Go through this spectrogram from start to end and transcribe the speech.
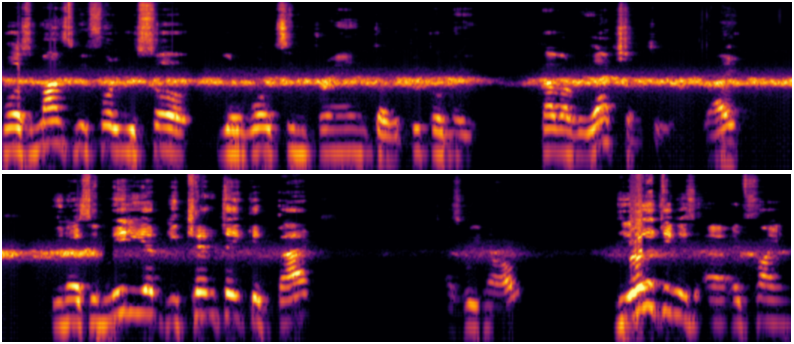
was months before you saw your words in print or people may have a reaction to it, right? You know, it's immediate. You can't take it back, as we know. The other thing is, uh, I find,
